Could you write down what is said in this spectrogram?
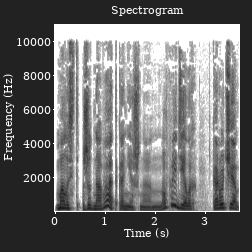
Малость жадноват, конечно, но в пределах. Короче,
